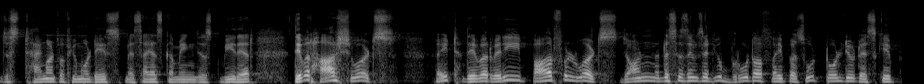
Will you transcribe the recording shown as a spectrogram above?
just hang on for a few more days. Messiah's coming. Just be there. They were harsh words, right? They were very powerful words. John addresses and said, "You brood of vipers, who told you to escape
